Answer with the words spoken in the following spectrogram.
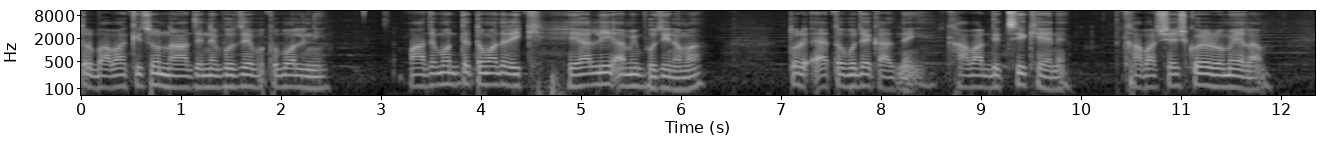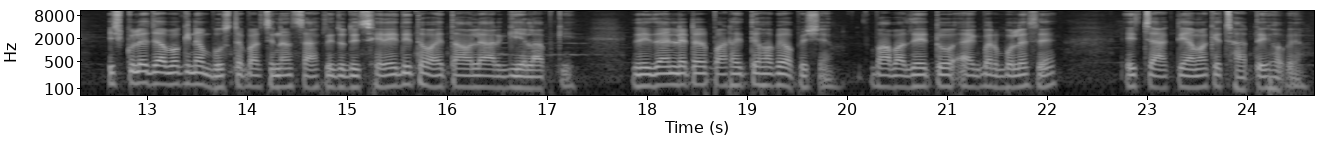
তোর বাবা কিছু না জেনে বুঝে তো বলেনি। মাঝে মধ্যে তোমাদের এই খেয়ালই আমি বুঝি না, মা। তোর এত বুঝে কাজ নেই। খাবার দিচ্ছি, খেয়ে নে। খাবার শেষ করে রুমে এলাম। স্কুলে যাব কি না বুঝতে পারছি না। চাকরি যদি ছেড়েই দিতে হয়, তাহলে আর গিয়ে লাভ কি? রিজাইন লেটার পাঠাইতে হবে অফিসে। বাবা যেহেতু একবার বলেছে, এই চাকরি আমাকে ছাড়তেই হবে।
